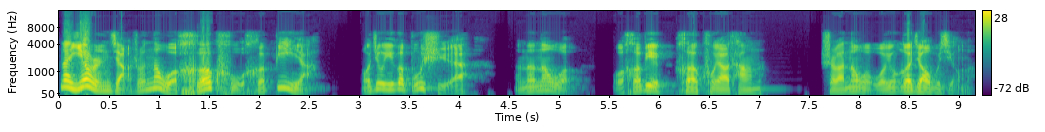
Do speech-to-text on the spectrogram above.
那也有人讲说，那我何苦何必呀？我就一个补血，那那我我何必喝苦药汤呢？是吧？那我我用阿胶不行吗？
